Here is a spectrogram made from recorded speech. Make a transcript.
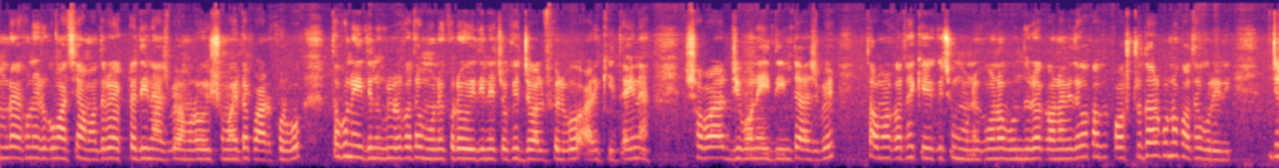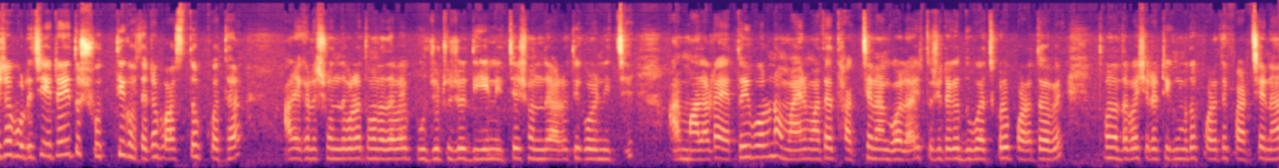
আমরা এখন এরকম আছি, আমাদেরও একটা দিন আসবে, আমরা ওই সময়টা পার করব। তখন এই দিনগুলোর কথা মনে করে ওই দিনে চোখে জল ফেলব, আর কি, তাই না? সবার জীবনে এই দিনটা আসবে। তো আমার কথা কেউ কিছু মনে করো না বন্ধুরা, কারণ আমি দেখো কাউকে কষ্ট দেওয়ার কোনো কথা বলিনি। যেটা বলেছি, এটাই তো সত্যি কথা, এটা বাস্তব কথা। আর এখানে সন্ধ্যাবেলা তোমার দাদাভাই পুজো টুজো দিয়ে নিচ্ছে, সন্ধ্যা আরতি করে নিচ্ছে। আর মালাটা এতই বড় না, মায়ের মাথায় থাকছে না গলায়, তো সেটাকে দুবাজ করে পড়াতে হবে। তোমার দাদাভাই সেটা ঠিকমতো পড়াতে পারছে না,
